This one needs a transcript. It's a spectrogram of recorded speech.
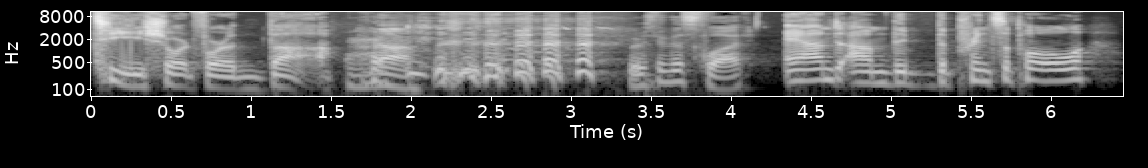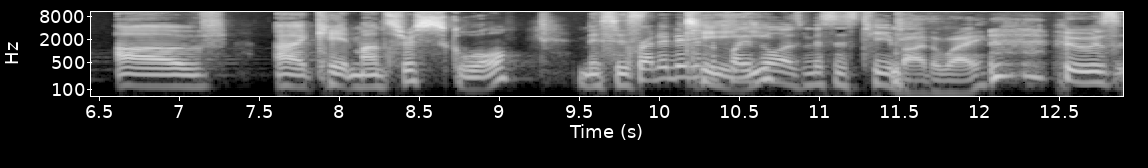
T short for the. Uh, Lucy the Slut. and um, the the principal of uh, Kate Monster's school, Mrs. Credited in the T, playbill as Mrs. T, by the way. whose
